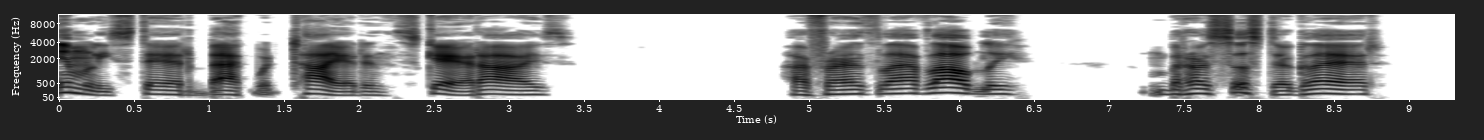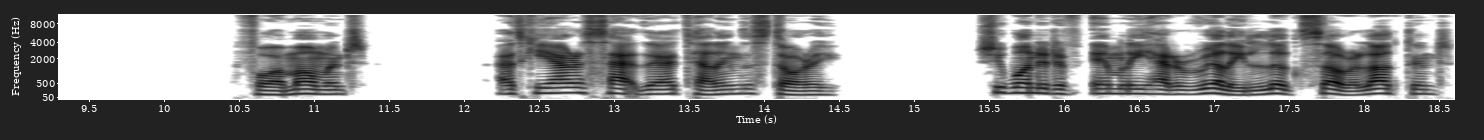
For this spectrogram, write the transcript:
Emily stared back with tired and scared eyes. Her friends laughed loudly, but her sister glared. For a moment, as Kiara sat there telling the story, she wondered if Emily had really looked so reluctant.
